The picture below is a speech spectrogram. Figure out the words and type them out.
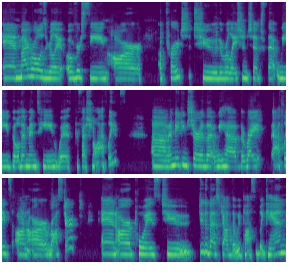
and my role is really overseeing our approach to the relationships that we build and maintain with professional athletes um, and making sure that we have the right athletes on our roster and are poised to do the best job that we possibly can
